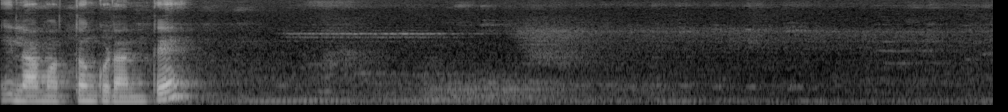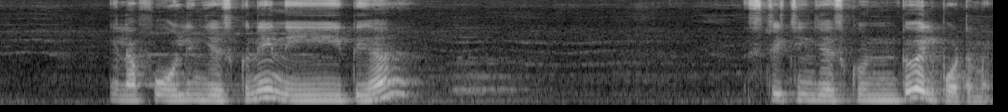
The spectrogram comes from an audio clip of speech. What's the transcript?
ఇలా మొత్తం కూడా అంతే. ఇలా ఫోల్డింగ్ చేసుకుని నీట్గా స్టిచ్చింగ్ చేసుకుంటూ వెళ్ళిపోవటమే.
